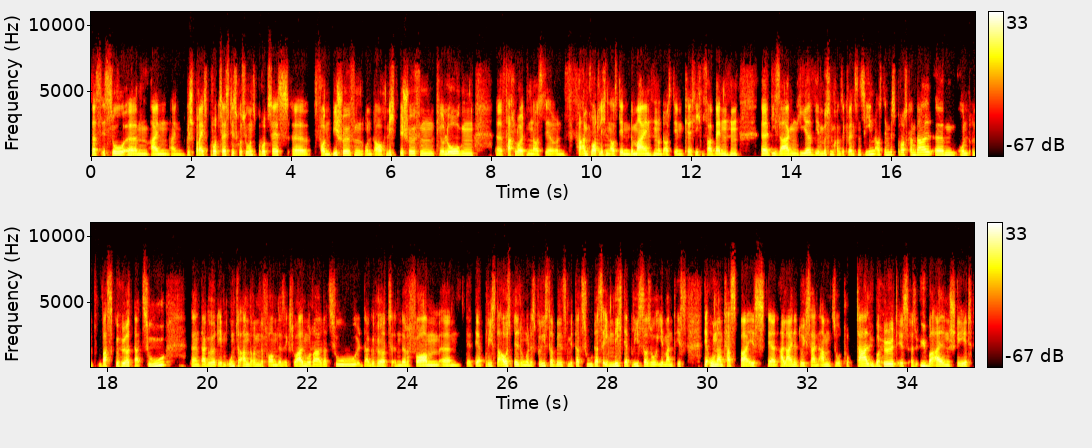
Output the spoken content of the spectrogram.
Das ist so ähm, ein, ein Gesprächsprozess, Diskussionsprozess äh, von Bischöfen und auch Nichtbischöfen, Theologen, äh, Fachleuten aus der und Verantwortlichen aus den Gemeinden und aus den kirchlichen Verbänden, äh, die sagen, hier, wir müssen Konsequenzen ziehen aus dem Missbrauchsskandal ähm, und, und was gehört dazu? Äh, da gehört eben unter anderem eine Form der Sexualmoral dazu, da gehört eine Reform ähm, der, der Priesterausbildung und des Priesterbilds mit dazu, dass eben nicht der Priester so jemand ist, der unantastbar ist, der alleine durch sein Amt so total überhöht ist, also über allen steht,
